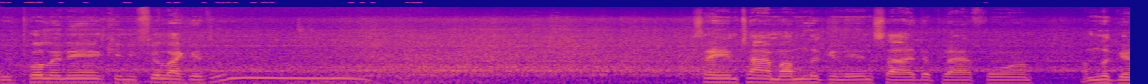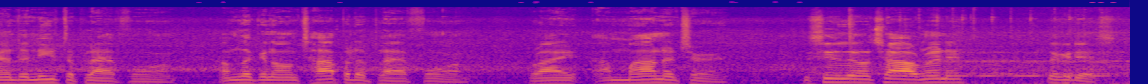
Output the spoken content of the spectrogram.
We pulling in. Can you feel like it? Same time I'm looking inside the platform. I'm looking underneath the platform. I'm looking on top of the platform. Right? I'm monitoring. You see the little child running? Look at this.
